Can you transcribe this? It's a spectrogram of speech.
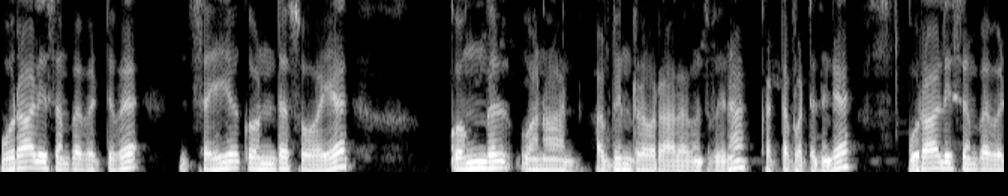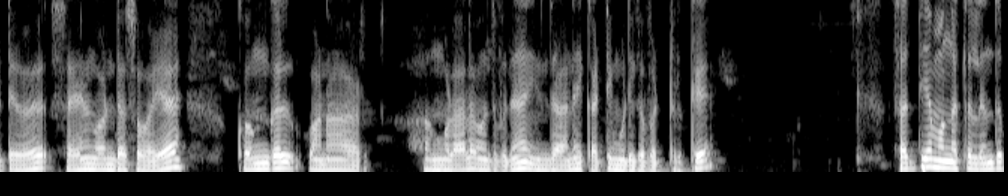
உராளி சம்ப வெட்டுவ செய்ய கொண்ட சோய கொங்கல் வனான் அப்படின்ற ஒரு ஆளாக வந்து பார்த்திங்கன்னா கட்டப்பட்டதுங்க. உராளி செம்ப வெட்டுவ செயங்கொண்ட சோய கொங்கல் வனார் அவங்களால வந்து பார்த்திங்கன்னா இந்த அணை கட்டி முடிக்கப்பட்டிருக்கு. சத்தியமங்கலத்துலேருந்து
